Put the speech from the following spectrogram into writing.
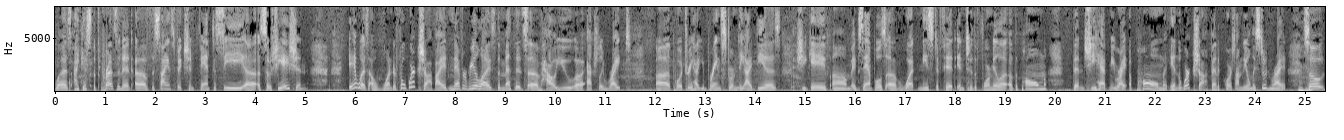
was, I guess, the president of the Science Fiction Fantasy uh, Association it was a wonderful workshop. I had never realized the methods of how you uh, actually write uh, poetry, how you brainstorm the ideas. She gave um, examples of what needs to fit into the formula of the poem. Then she had me write a poem in the workshop, and of course, I'm the only student, right? So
